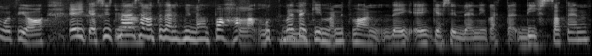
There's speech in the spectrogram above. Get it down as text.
Mutta joo, eikä, siis mä en sano tätä nyt millään pahalla, mutta niin. tekin mä nyt vaan, eikä silleen, niin kuin, että dissaten,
